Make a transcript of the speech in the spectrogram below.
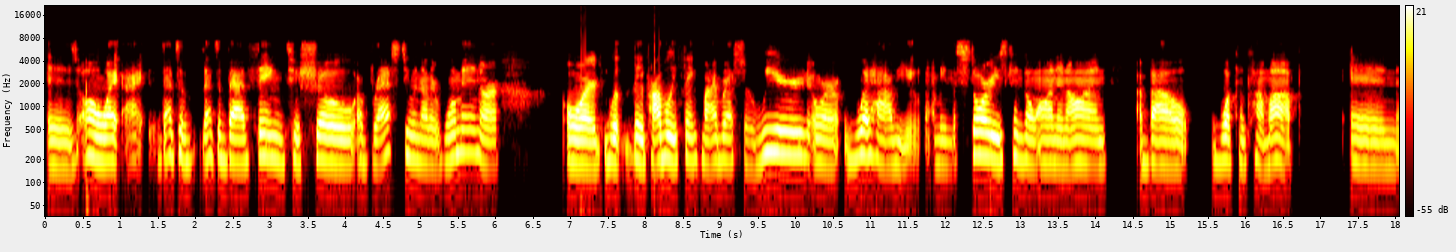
is oh I, I that's a that's a bad thing to show a breast to another woman or or what they probably think my breasts are weird or what have you. I mean the stories can go on and on about what can come up in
